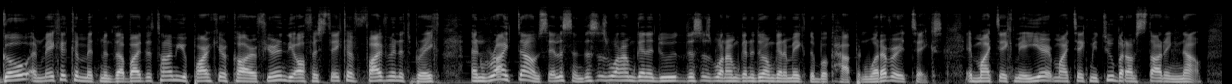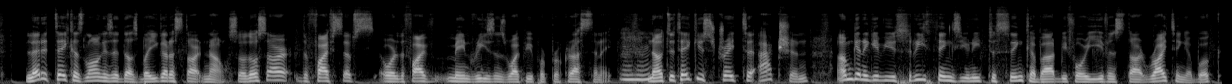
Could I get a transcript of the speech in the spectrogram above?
go and make a commitment that by the time you park your car, if you're in the office, take a five minute break and write down, say, listen, this is what I'm going to do. This is what I'm going to do. I'm going to make the book happen, whatever it takes. It might take me a year. It might take me two, but I'm starting now. Let it take as long as it does, but you got to start now. So those are the five steps or the five main reasons why people procrastinate. Mm-hmm. Mm-hmm. Now, to take you straight to action, I'm going to give you three things you need to think about before you even start writing a book,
